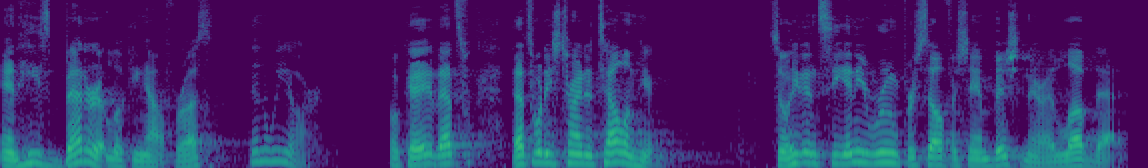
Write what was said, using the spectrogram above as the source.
And He's better at looking out for us than we are. Okay? That's, that's what He's trying to tell him here. So He didn't see any room for selfish ambition there. I love that.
